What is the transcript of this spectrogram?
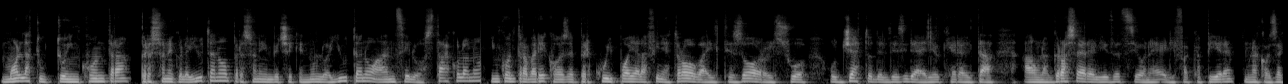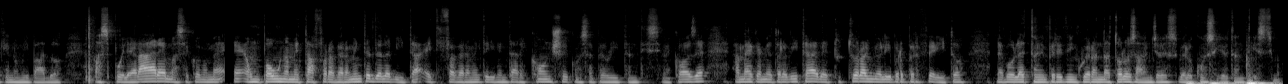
molla tutto, incontra persone che lo aiutano, persone invece che non lo aiutano, anzi lo ostacolano, incontra varie cose per cui poi alla fine trova il tesoro, il suo oggetto del desiderio che in realtà ha una grossa realizzazione e gli fa capire una cosa che non mi vado a spoilerare, ma secondo me è un po' una metafora veramente della vita e ti fa veramente diventare conscio e consapevole di tantissime cose. A me ha cambiato la vita ed è tuttora il mio libro preferito. L'avevo letto nel periodo in cui ero andato a Los Angeles, ve lo consiglio tantissimo.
